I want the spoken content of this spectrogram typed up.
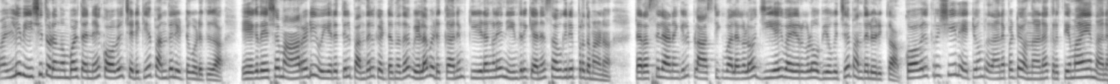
വള്ളി വീശി തുടങ്ങുമ്പോൾ തന്നെ കോവൽ ചെടിക്ക് പന്തലിട്ട് കൊടുക്കുക. ഏകദേശം ആറടി ഉയരത്തിൽ പന്തൽ കെട്ടുന്നത് വിളവെടുക്കാനും കീടങ്ങളെ നിയന്ത്രിക്കാനും സൗകര്യപ്രദമാണ്. ടെറസിലാണെങ്കിൽ പ്ലാസ്റ്റിക് വലകളോ ജി ഐ വയറുകളോ ഉപയോഗിച്ച് പന്തലൊരുക്കാം. കോവൽ കൃഷിയിൽ ഏറ്റവും പ്രധാനപ്പെട്ട ഒന്നാണ് കൃത്യമായ നന.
